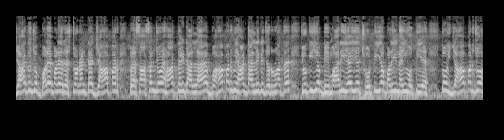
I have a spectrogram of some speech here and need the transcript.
यहाँ के जो बड़े बड़े रेस्टोरेंट है जहाँ पर प्रशासन जो है हाथ नहीं डाल रहा है वहाँ पर भी हाथ डालने की ज़रूरत है क्योंकि ये बीमारी है ये छोटी या बड़ी नहीं होती है। तो यहाँ पर जो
